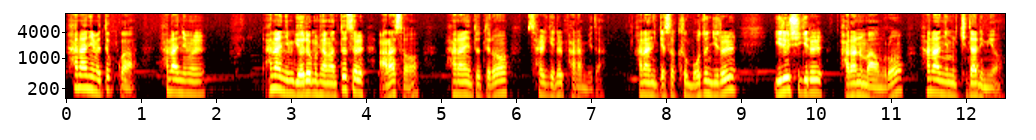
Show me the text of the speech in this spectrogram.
하나님의 뜻과 하나님을 하나님 여러분을 향한 뜻을 알아서 하나님 뜻대로 살기를 바랍니다. 하나님께서 그 모든 일을 이루시기를 바라는 마음으로 하나님을 기다리며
